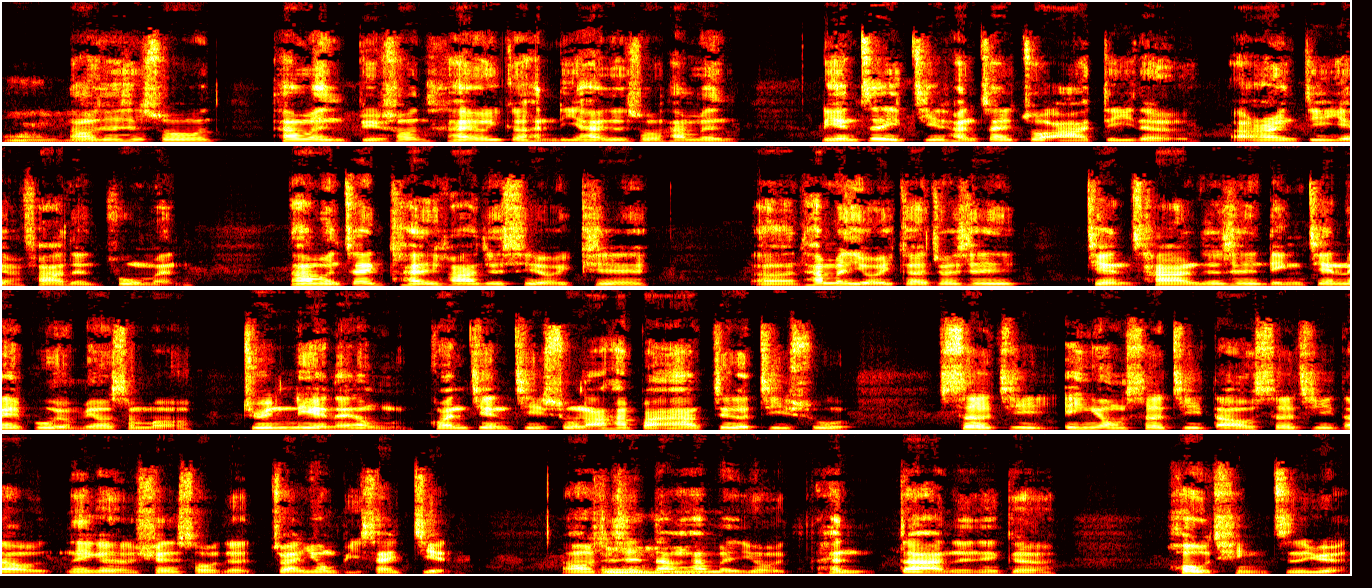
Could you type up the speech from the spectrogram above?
嗯，然后就是说，他们比如说还有一个很厉害，就是说他们连自己集团在做 R&D 的 R N D 研发的部门，他们在开发就是有一些，呃，他们有一个就是检查就是零件内部有没有什么龟裂的那种关键技术，然后他把他这个技术设计应用设计到设计到那个选手的专用比赛件。然后就是让他们有很大的那个后勤资源，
